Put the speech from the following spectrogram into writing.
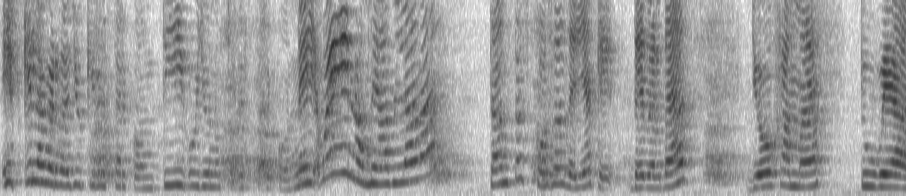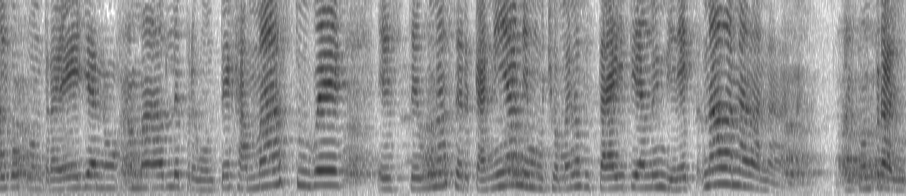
es que la verdad yo quiero estar contigo, yo no quiero estar con ella. Bueno, me hablaba tantas cosas de ella que de verdad yo jamás tuve algo contra ella, no jamás le pregunté, jamás tuve este una cercanía ni mucho menos estar ahí tirando indirecta, nada, nada, nada, nada. Al contrario,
